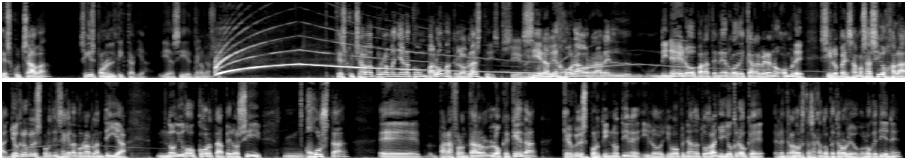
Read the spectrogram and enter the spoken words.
te escuchaba, si quieres poner el tic-tac ya, y así entramos. Te escuchaba por la mañana con Paloma, que lo hablasteis. Sí, el si era mejor ahorrar el un dinero para tenerlo de cara al verano, hombre, si lo pensamos así, ojalá. Yo creo que el Sporting se queda con una plantilla, no digo corta, pero sí mm, justa, eh, para afrontar lo que queda. Creo que el Sporting no tiene, y lo llevo opinando todo el año, yo creo que el entrenador está sacando petróleo con lo que tiene.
